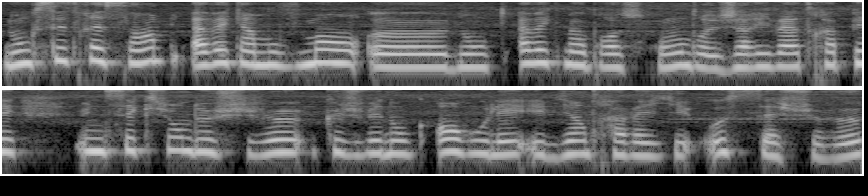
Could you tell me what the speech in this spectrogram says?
Donc c'est très simple, avec un mouvement, euh, donc avec ma brosse ronde, j'arrive à attraper une section de cheveux que je vais donc enrouler et bien travailler au sèche-cheveux.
